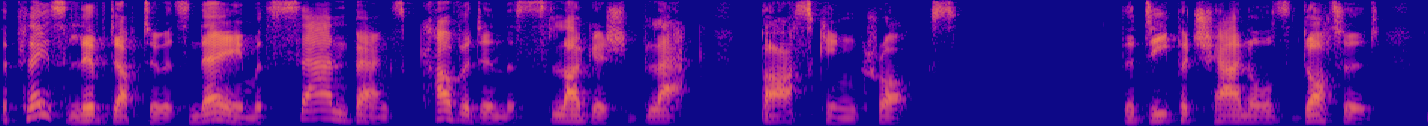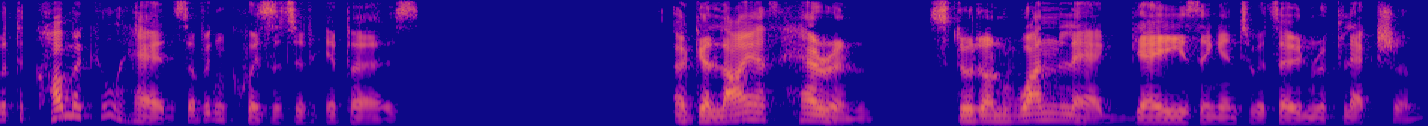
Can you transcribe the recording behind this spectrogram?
The place lived up to its name, with sandbanks covered in the sluggish black, basking crocs. The deeper channels dotted with the comical heads of inquisitive hippos. A Goliath heron stood on one leg gazing into its own reflection,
